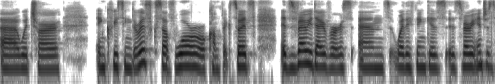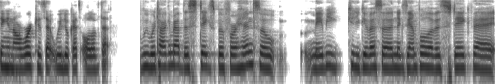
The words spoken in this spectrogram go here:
uh, which are increasing the risks of war or conflict. So it's it's very diverse, and what I think is is very interesting in mm-hmm. our work is that we look at all of that. We were talking about the stakes beforehand, so maybe could you give us an example of a stake that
